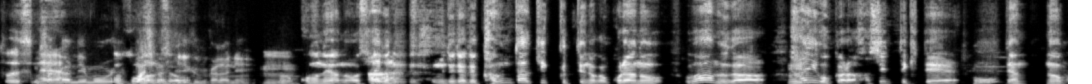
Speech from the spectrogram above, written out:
そうですね。さっきからね、もうバシバシ出てくるからね。ううんん。このね、あの、最後はにコメントでやってるカウンターキックっていうのが、これあの、ワームがうん背後から走ってきて、ほう？で、あの、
